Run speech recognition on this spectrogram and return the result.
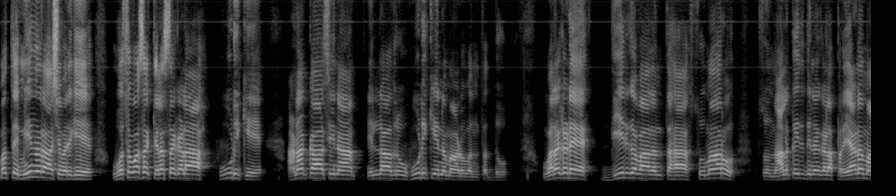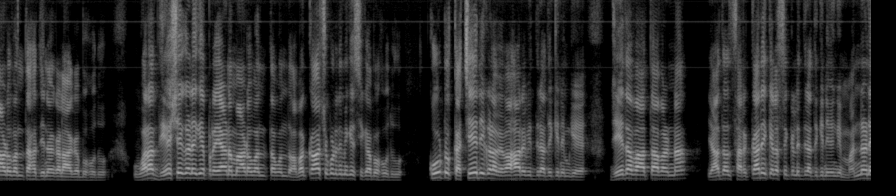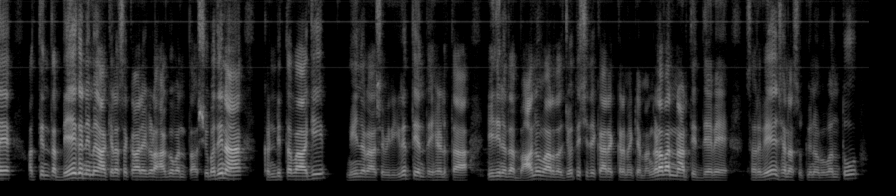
ಮತ್ತು ಮೀನರಾಶಿಯವರಿಗೆ ಹೊಸ ಹೊಸ ಕೆಲಸಗಳ ಹೂಡಿಕೆ ಹಣಕಾಸಿನ ಎಲ್ಲಾದರೂ ಹೂಡಿಕೆಯನ್ನು ಮಾಡುವಂಥದ್ದು. ಹೊರಗಡೆ ದೀರ್ಘವಾದಂತಹ ಸುಮಾರು ಸೊ ನಾಲ್ಕೈದು ದಿನಗಳ ಪ್ರಯಾಣ ಮಾಡುವಂತಹ ದಿನಗಳಾಗಬಹುದು. ಹೊರ ದೇಶಗಳಿಗೆ ಪ್ರಯಾಣ ಮಾಡುವಂಥ ಒಂದು ಅವಕಾಶಗಳು ನಿಮಗೆ ಸಿಗಬಹುದು. ಕೋರ್ಟು ಕಚೇರಿಗಳ ವ್ಯವಹಾರವಿದ್ದರೆ ಅದಕ್ಕೆ ನಿಮಗೆ ಜೇದ ವಾತಾವರಣ, ಯಾವುದಾದ್ರು ಸರ್ಕಾರಿ ಕೆಲಸಗಳಿದ್ದರೆ ಅದಕ್ಕೆ ನಿಮಗೆ ಮನ್ನಣೆ, ಅತ್ಯಂತ ಬೇಗ ನಿಮಗೆ ಆ ಕೆಲಸ ಕಾರ್ಯಗಳು ಆಗುವಂಥ ಶುಭ ದಿನ ಖಂಡಿತವಾಗಿ. ಮೀನರಾಶಿಯವರಿಗೆ ಇರುತ್ತೆ ಅಂತ ಹೇಳ್ತಾ ಈ ದಿನದ ಭಾನುವಾರದ ಜ್ಯೋತಿಷ್ಯತೆ ಕಾರ್ಯಕ್ರಮಕ್ಕೆ ಮಂಗಳವನ್ನಾಡ್ತಿದ್ದೇವೆ. ಸರ್ವೇ ಜನ ಸುಖಿನೋ ಭವಂತು.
